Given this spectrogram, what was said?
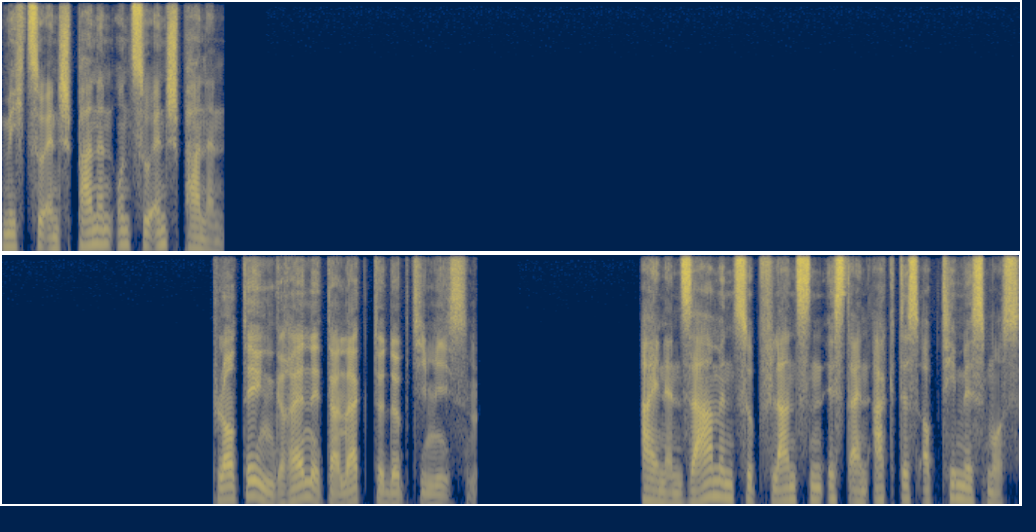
mich zu entspannen und zu entspannen. Planter une graine est un acte d'optimisme. Einen Samen zu pflanzen ist ein Akt des Optimismus.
